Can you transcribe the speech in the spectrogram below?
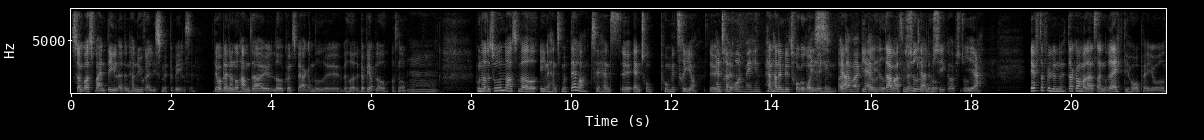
som også var en del af den her nyrealisme bevægelse. Det var blandt andet ham, der øh, lavede kunstværker med, øh, hvad hedder det, barberblad og sådan noget. Mm. Hun havde desuden også været en af hans modeller til hans øh, antropometrier. Øh, Han trak rundt med hende. han har nemlig trukket rundt Yes, med hende. og der var kærlighed. Der var simpelthen Sød kærlighed. musik opstod. Ja. Efterfølgende, der kommer der altså en rigtig hård periode.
